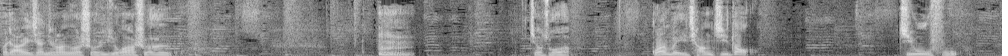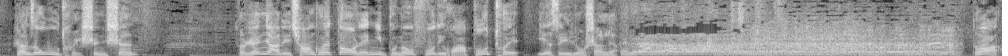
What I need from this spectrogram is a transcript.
我家人以前经常跟我说一句话，说 叫做“观危墙即倒，即勿扶；然则勿推甚善。”说人家的墙快倒了，你不能扶的话，不推也是一种善良，对吧？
